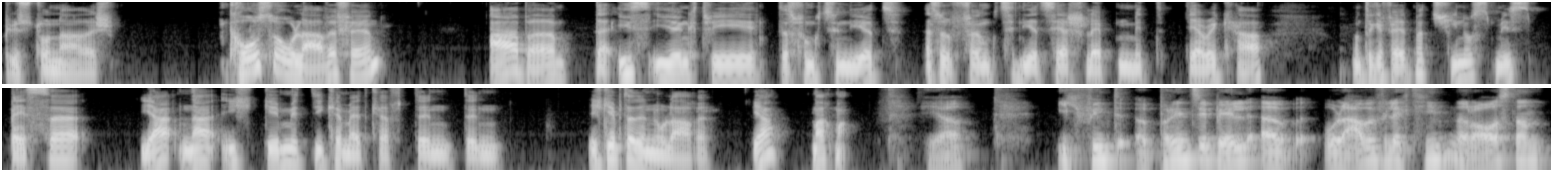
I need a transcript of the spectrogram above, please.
Bist du narrisch. Großer Olave-Fan, aber da ist irgendwie, das funktioniert, also funktioniert sehr schleppend mit Derek Carr. Und da gefällt mir Gino Smith besser. Ja, na, ich gehe mit DK Metcalf, den, den, ich gebe da den Olave. Ja, mach mal. Ja, ich finde äh, prinzipiell äh, Olave vielleicht hinten raus dann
